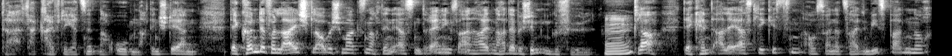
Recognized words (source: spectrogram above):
da, da greift er jetzt nicht nach oben, nach den Sternen. Der könnte vielleicht, glaube ich, Max, nach den ersten Trainingseinheiten hat er bestimmt ein Gefühl. Klar, der kennt alle Erstligisten aus seiner Zeit in Wiesbaden noch.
